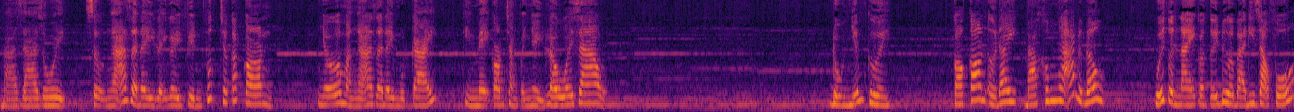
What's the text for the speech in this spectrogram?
Bà già rồi, Sợ ngã ra đây lại gây phiền phức cho các con. Nhớ mà ngã ra đây một cái, Thì mẹ con chẳng phải nhảy lầu hay sao? Đồ nhiễm cười. Có con ở đây, bà không ngã được đâu. Cuối tuần này con tới đưa bà đi dạo phố.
